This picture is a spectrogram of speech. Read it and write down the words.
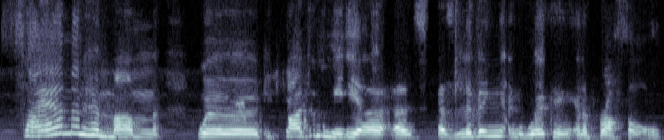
Siam and her mum were described in the media as, as living and working in a brothel.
